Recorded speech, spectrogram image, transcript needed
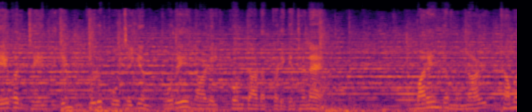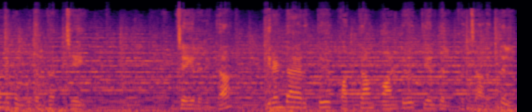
தேவர் ஜெயந்தியும் குரு பூஜையும் ஒரே நாளில் கொண்டாடப்படுகின்றன. மறைந்த முன்னாள் தமிழக முதல்வர் ஜெய் ஜெயலலிதா இரண்டாயிரத்து பத்தாம் ஆண்டு தேர்தல் பிரச்சாரத்தில்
